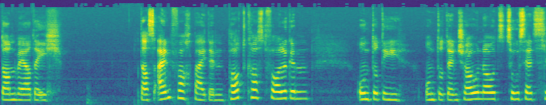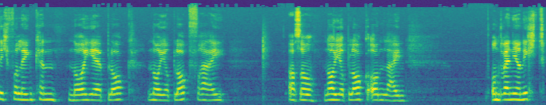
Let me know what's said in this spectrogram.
dann werde ich das einfach bei den Podcast-Folgen unter, unter den Show Notes zusätzlich verlinken. Neue Blog, neuer Blog frei, also neuer Blog online. Und wenn ihr nicht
